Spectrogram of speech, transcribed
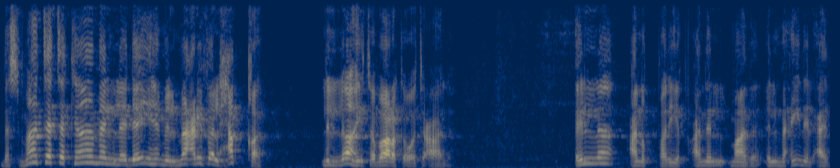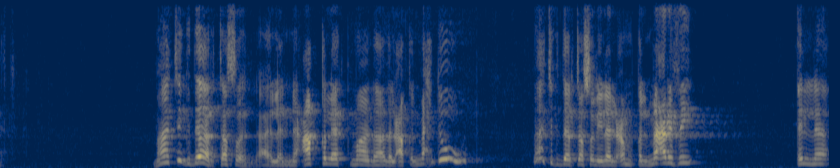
بس ما تتكامل لديهم المعرفة الحقة لله تبارك وتعالى. إلا عن الطريق عن ماذا؟ المعين العذب. ما تقدر تصل لأن عقلك ماذا؟ هذا العقل محدود. ما تقدر تصل إلى العمق المعرفي إلا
